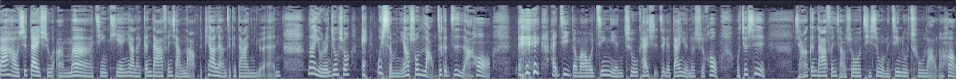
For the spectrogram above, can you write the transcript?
大家好，我是袋鼠阿嬷，今天要来跟大家分享“老的漂亮”这个单元。那有人就说：“哎，为什么你要说‘老’这个字啊？”吼，还记得吗？我今年初开始这个单元的时候，我就是想要跟大家分享说，其实我们进入初老了哈。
